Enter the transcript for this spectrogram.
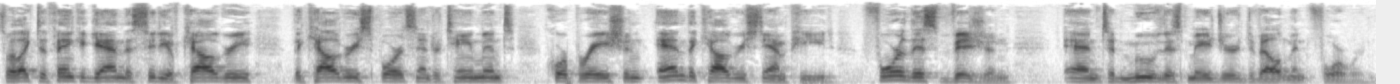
So I'd like to thank again the City of Calgary, the Calgary Sports and Entertainment Corporation, and the Calgary Stampede for this vision and to move this major development forward.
